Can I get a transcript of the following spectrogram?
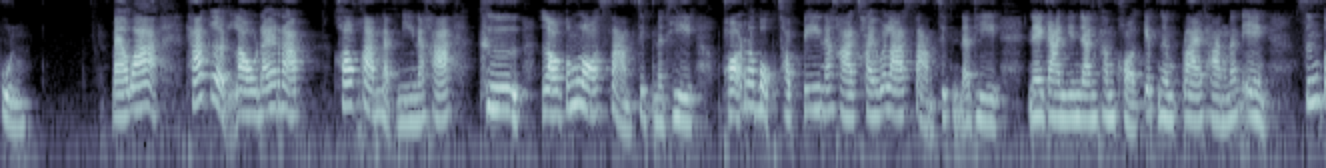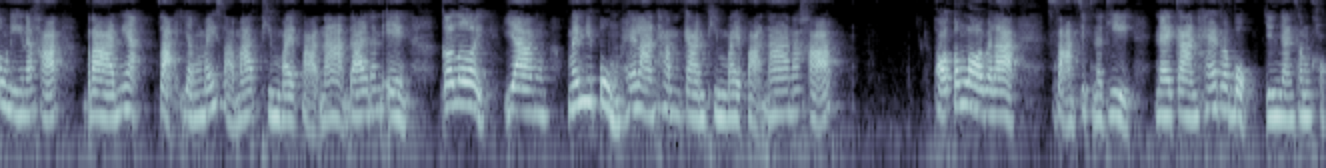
คุณ แปลว่า ถ้าเกิดเราได้รับ ข้อความแบบนี้นะคะ คือเราต้องรอ 30 นาที เพราะระบบ s h อ p e e นะคะ ใช้เวลา 30 นาที ในการยืนยันคำขอเก็บเงินปลายทางนั่นเอง ซึ่งตรงนี้นะคะ ร้านเนี่ยจะยังไม่สามารถพิมพ์ใบป่าหน้าได้นั่นเอง ก็เลยยังไม่มีปุ่มให้ร้านทำการพิมพ์ใบป่าหน้านะคะ เพราะต้องรอเวลา 30 นาที ในการให้ระบบยืนยันคำขอ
